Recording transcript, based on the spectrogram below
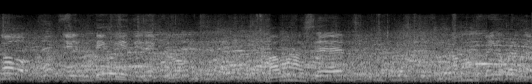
So, en vivo y en directo vamos a hacer... Vamos, venga para acá,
